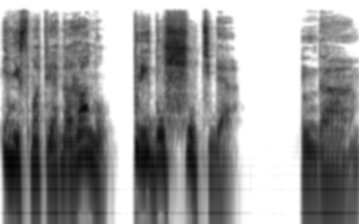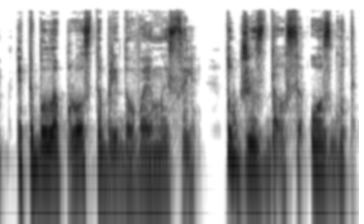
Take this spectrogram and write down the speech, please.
и, несмотря на рану, придушу тебя». Да, это была просто бредовая мысль. Тут же сдался Озгут.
